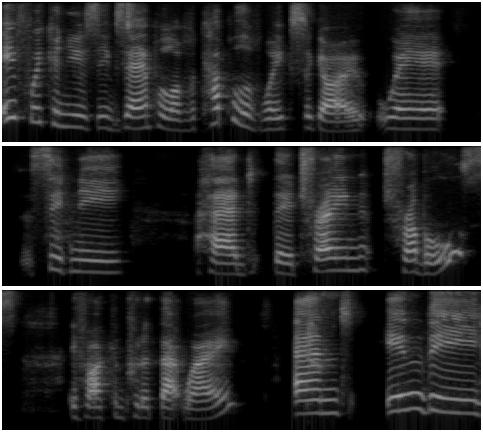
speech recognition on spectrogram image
If we can use the example of a couple of weeks ago where Sydney had their train troubles, if I can put it that way. And in the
